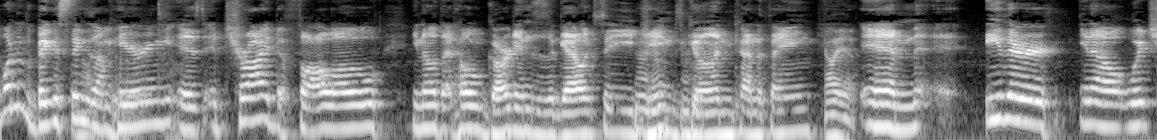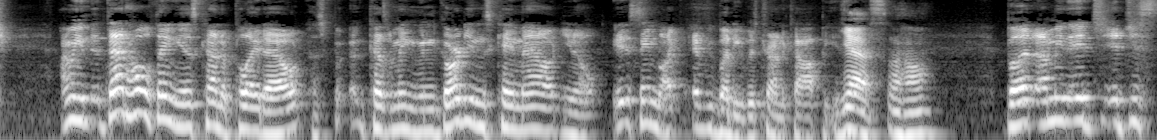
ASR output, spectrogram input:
one of the biggest things I'm good. hearing is it tried to follow, you know, that whole Guardians of the Galaxy, Mhm, James mhm. Gunn kind of thing. oh yeah. And either, you know, which, I mean, that whole thing is kind of played out. Because, I mean, when Guardians came out, you know, it seemed like everybody was trying to copy it. Yes. Uh huh. But, I mean, it, it just.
